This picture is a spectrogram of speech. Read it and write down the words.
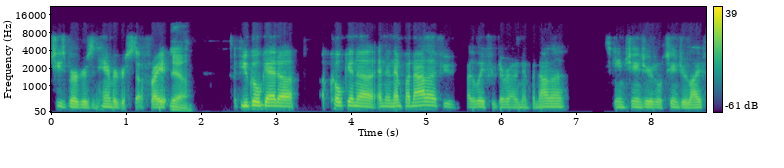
cheeseburgers and hamburger stuff, right? Yeah. If you go get a, a Coke and, a, and an empanada, if you, by the way, if you've never had an empanada, it's game changer. It'll change your life.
